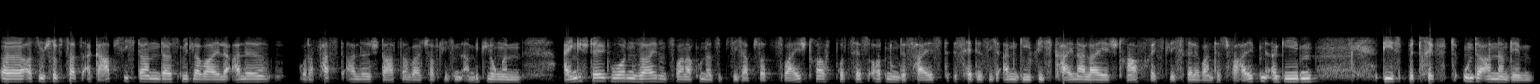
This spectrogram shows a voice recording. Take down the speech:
äh, aus dem Schriftsatz ergab sich dann, dass mittlerweile alle oder fast alle staatsanwaltschaftlichen Ermittlungen eingestellt worden seien, und zwar nach 170 Absatz 2 Strafprozessordnung. Das heißt, es hätte sich angeblich keinerlei strafrechtlich relevantes Verhalten ergeben. Dies betrifft unter anderem den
